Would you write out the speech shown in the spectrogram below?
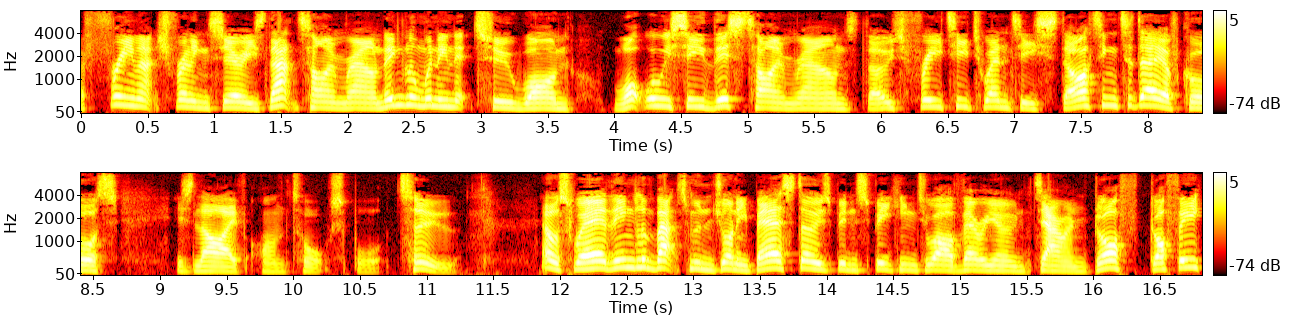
A three match thrilling series that time round. England winning it 2 1. What will we see this time round? Those three T20s starting today, of course, is live on Talksport 2. Elsewhere, the England batsman Jonny Bairstow has been speaking to our very own Darren Gough, Goffey.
